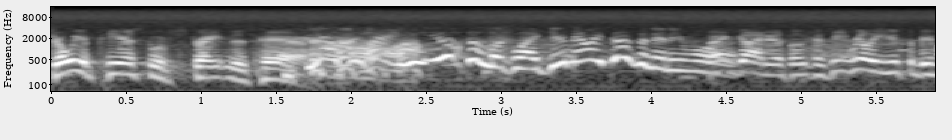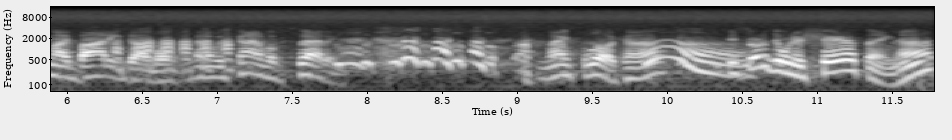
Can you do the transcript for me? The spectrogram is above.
Joey appears to have straightened his hair. he used to look like you. Now he doesn't anymore. Thank God he doesn't, because he really used to be my body double, and it was kind of upsetting. nice look, huh? Oh. He's sort of doing a Cher thing, huh?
